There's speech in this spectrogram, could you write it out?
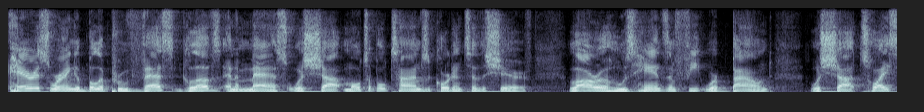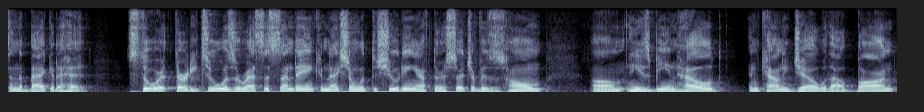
Harris, wearing a bulletproof vest, gloves, and a mask, was shot multiple times, according to the sheriff. Lara, whose hands and feet were bound, was shot twice in the back of the head. Stewart, 32, was arrested Sunday in connection with the shooting after a search of his home. Um, he's being held in county jail without bond.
